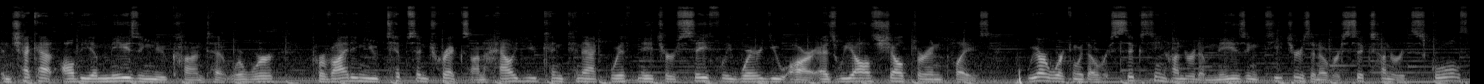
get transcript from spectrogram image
and check out all the amazing new content where we're providing you tips and tricks on how you can connect with nature safely where you are as we all shelter in place. We are working with over 1,600 amazing teachers in over 600 schools,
